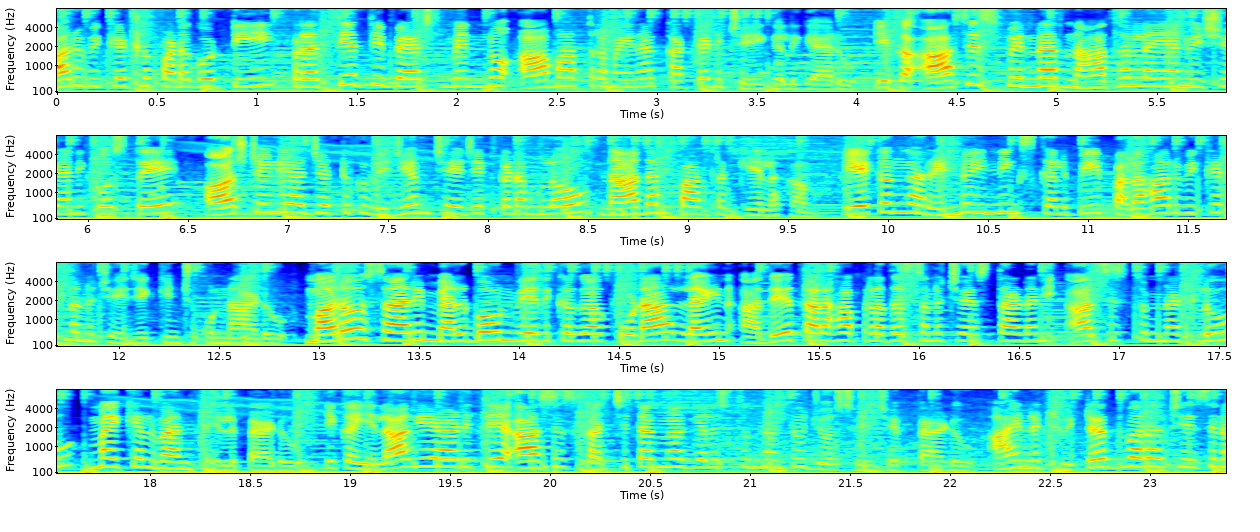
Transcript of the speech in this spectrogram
ఆరు వికెట్లు పడగొట్టి ప్రత్యర్థి బ్యాట్స్మెన్ను ఆ మాత్రమైనా కట్టడి చేయగలిగారు. ఇక ఆసిస్ స్పిన్నర్ నాథన్ లయాన్ విషయానికొస్తే ఆస్ట్రేలియా జట్టుకు విజయం చేజెక్కడంలో నాథన్ పాత్ర కీలకం. ఏకంగా రెండు ఇన్నింగ్స్ కలిపి పదహారు వికెట్లను చేజెక్కించుకున్నాడు. మరోసారి మెల్బోర్న్ వేదికగా కూడా లైన్ అదే తరహా ప్రదర్శన చేస్తాడని ఆశిస్తున్నట్లు మైకెల్ వాన్ తెలిపాడు. ఇక ఇలాగే ఆడితే ఆసిస్ ఖచ్చితంగా గెలుస్తుందంటూ జోస్విన్ చెప్పాడు. ఆయన ట్విట్టర్ ద్వారా చేసిన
